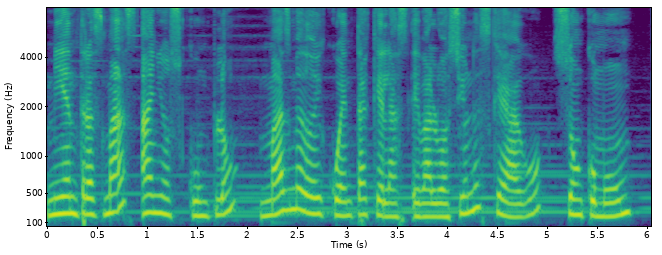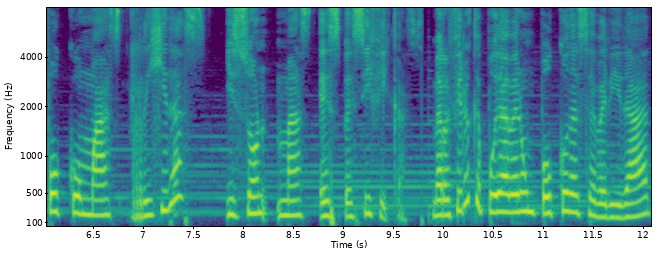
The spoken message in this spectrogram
Mientras más años cumplo, más me doy cuenta que las evaluaciones que hago son como un poco más rígidas y son más específicas. Me refiero que puede haber un poco de severidad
